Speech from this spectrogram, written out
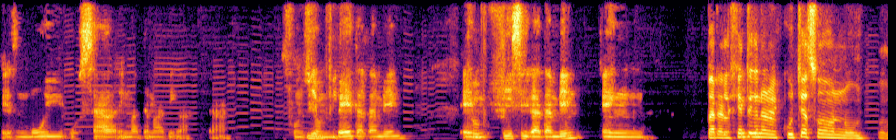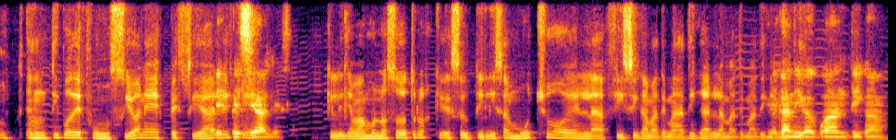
es muy usada en matemáticas. Función fí- beta también, en Uf. física también, en Para la gente que no lo escucha, son un, un- un tipo de funciones especiales, que- especiales, Que, le llamamos nosotros, que se utilizan mucho en la física matemática, en la matemática. mecánica cuántica,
